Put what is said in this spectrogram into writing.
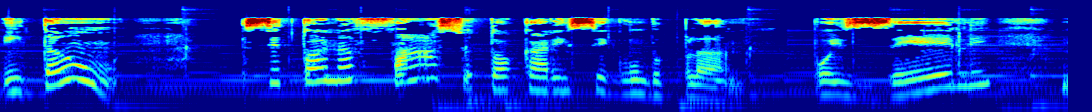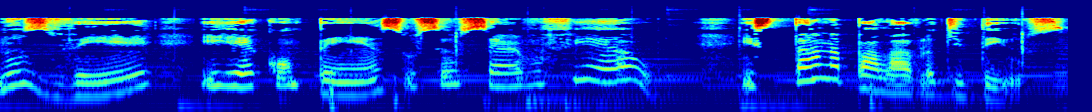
Então, se torna fácil tocar em segundo plano, pois ele nos vê e recompensa o seu servo fiel. Está na palavra de Deus.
